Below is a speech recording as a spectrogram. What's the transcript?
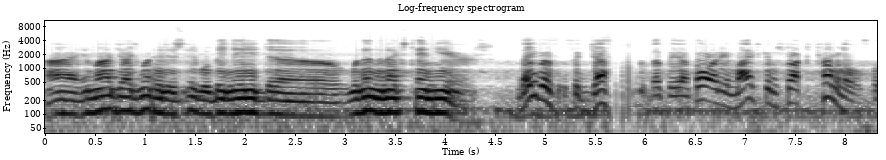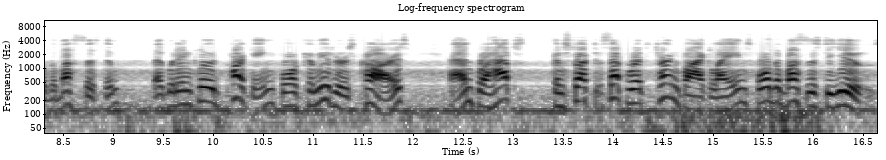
I, in my judgment, it, is, it will be needed uh, within the next 10 years. Davis suggested that the authority might construct terminals for the bus system that would include parking for commuters' cars and perhaps construct separate turnpike lanes for the buses to use.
